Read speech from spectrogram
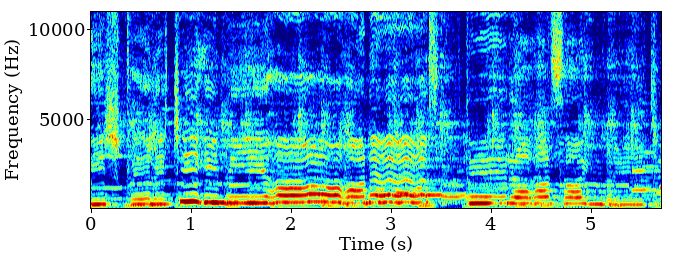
Siskeltimi hanes tyra saimbrition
